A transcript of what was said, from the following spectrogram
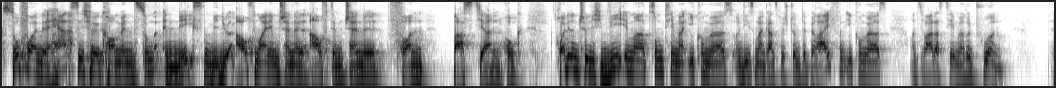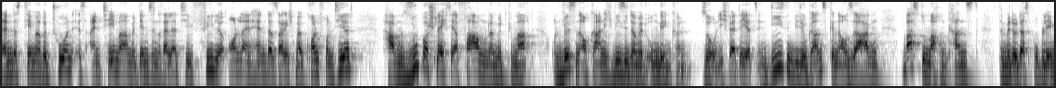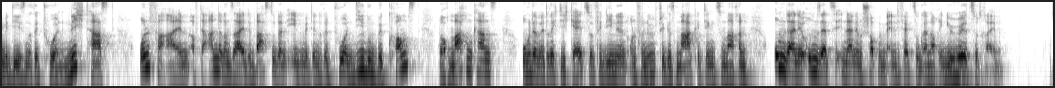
So Freunde, herzlich willkommen zum nächsten Video auf meinem Channel, auf dem Channel von Bastian Huck. Heute natürlich wie immer zum Thema E-Commerce und diesmal ganz bestimmter Bereich von E-Commerce und zwar das Thema Retouren. Denn das Thema Retouren ist ein Thema, mit dem sind relativ viele Online-Händler, sage ich mal, konfrontiert, haben super schlechte Erfahrungen damit gemacht und wissen auch gar nicht, wie sie damit umgehen können. So, und ich werde dir jetzt in diesem Video ganz genau sagen, was du machen kannst, damit du das Problem mit diesen Retouren nicht hast und vor allem auf der anderen Seite, was du dann eben mit den Retouren, die du bekommst, noch machen kannst, um damit richtig Geld zu verdienen und vernünftiges Marketing zu machen, um deine Umsätze in deinem Shop im Endeffekt sogar noch in die Höhe zu treiben.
